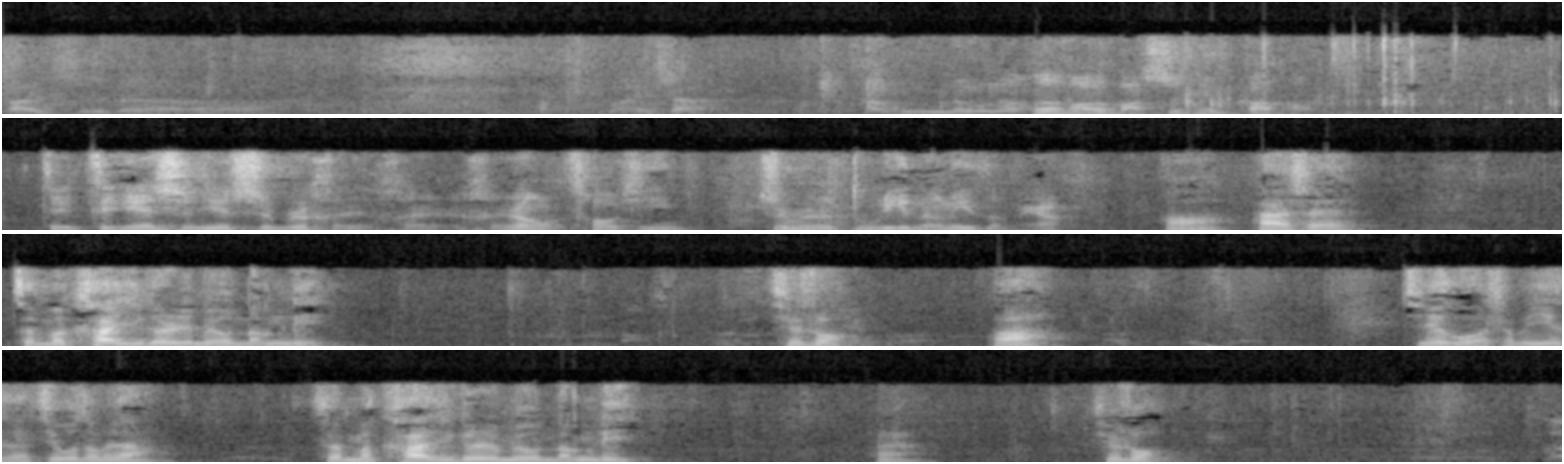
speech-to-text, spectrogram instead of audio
办事的，他们能不能很好的把事情办好？这这件事情是不是很很很让我操心？是不是独立能力怎么样？啊，还有谁？怎么看一个人有没有能力？请说啊？结果什么意思？结果怎么样？怎么看一个人有没有能力？哎，请说。在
